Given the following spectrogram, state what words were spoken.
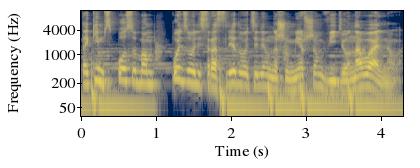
Таким способом пользовались расследователи в нашумевшем видео Навального.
